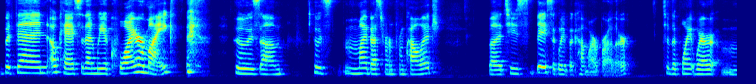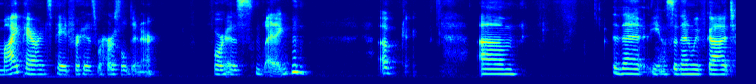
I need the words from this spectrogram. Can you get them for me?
but then, okay, so then we acquire Mike, who's um, who's my best friend from college, but he's basically become our brother to the point where my parents paid for his rehearsal dinner for his wedding. okay. Um, then you know, so then we've got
